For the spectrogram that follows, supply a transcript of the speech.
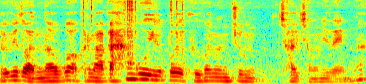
여기도 안 나오고 그럼 아까 한국일보에 그거는 좀 잘 정리되어 있나?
